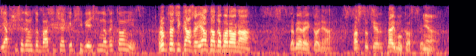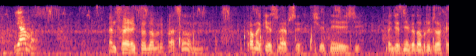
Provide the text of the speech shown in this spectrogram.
Ja przyszedłem zobaczyć, jakie przywieźli nowe konie. Rób co ci każe, jazda do barona. Zabieraj konia. Masz cukier? Daj mu kostkę. Nie. Ja mam. Ten Ferek to dobry pracownik. Romek jest lepszy, świetnie jeździ. Będzie z niego dobry jockey.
